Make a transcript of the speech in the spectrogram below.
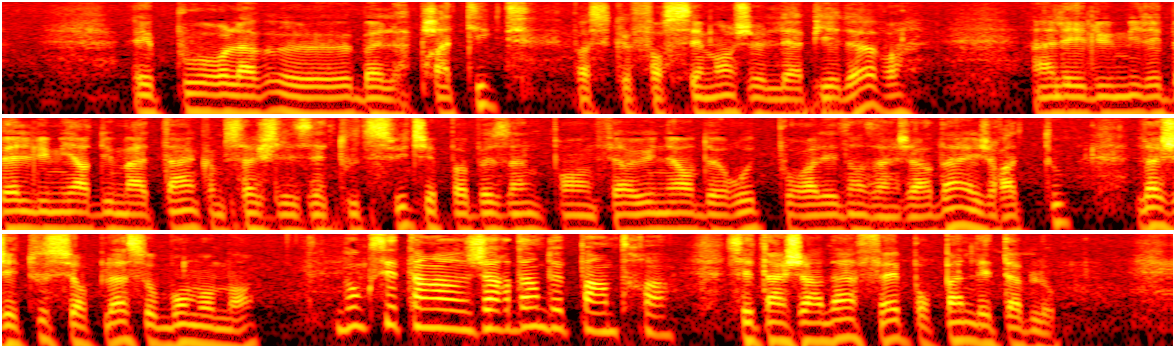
et pour la, euh, bah, la pratique, parce que forcément je l'ai à pied d'œuvre. Hein, les, les, belles lumières du matin, comme ça je les ai tout de suite. J'ai pas besoin de prendre, faire une heure de route pour aller dans un jardin et je rate tout. Là, j'ai tout sur place au bon moment. Donc c'est un jardin de peintre C'est un jardin fait pour peindre les tableaux.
